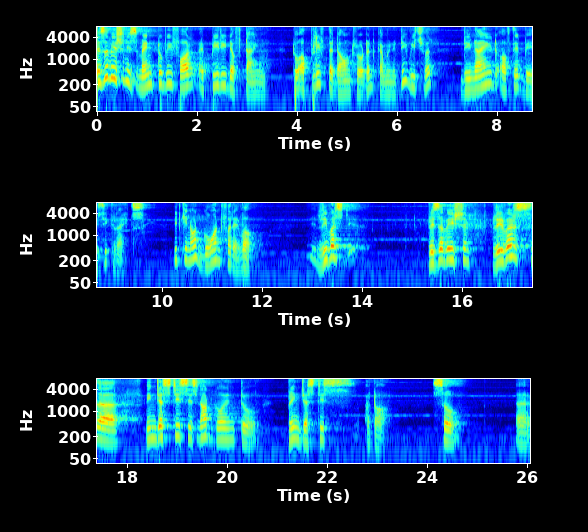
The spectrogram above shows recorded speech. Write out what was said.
Reservation is meant to be for a period of time to uplift the downtrodden community which were denied of their basic rights. It cannot go on forever. Reverse reservation, reverse uh, injustice is not going to bring justice at all. So, uh,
